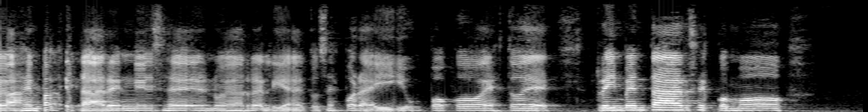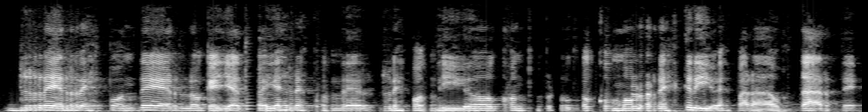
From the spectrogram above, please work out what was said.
vas a empaquetar en esa nueva realidad. Entonces, por ahí un poco esto de reinventarse, cómo re-responder lo que ya te hayas responder, respondido con tu producto, cómo lo reescribes para adoptarte.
